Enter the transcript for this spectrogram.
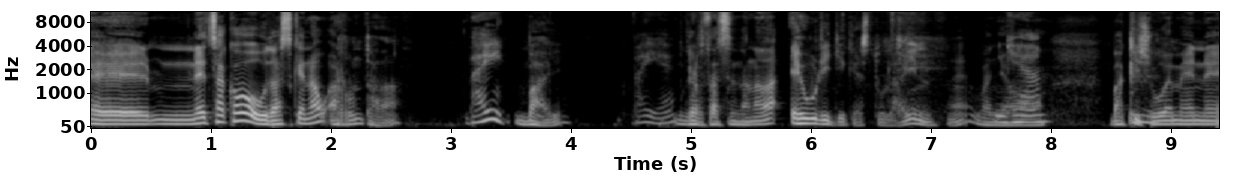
E, netzako udazken hau arrunta da. Bai, Bai, bai, eh? gertatzen dana da, euririk ez du lain. Eh? Baina, Ja. Bakizu hemen e,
